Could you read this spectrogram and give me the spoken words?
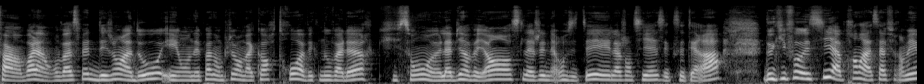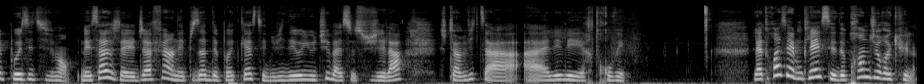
Enfin voilà, on va se mettre des gens à dos et on n'est pas non plus en accord trop avec nos valeurs qui sont euh, la bienveillance, la générosité, la gentillesse, etc. Donc il faut aussi apprendre à s'affirmer positivement. Mais ça, j'avais déjà fait un épisode de podcast et une vidéo YouTube à ce sujet-là. Je t'invite à, aller les retrouver. La troisième clé, c'est de prendre du recul.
